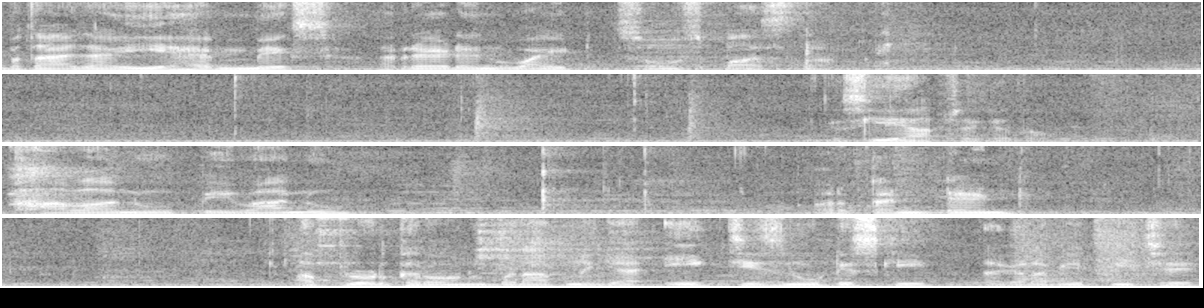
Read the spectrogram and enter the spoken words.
बताया जाए ये है mix red and white sauce pasta इसलिए आपसे कहता हूँ, खावानू, पीवानू और कंटेंट अपलोड करवानू। बट आपने क्या एक चीज़ नोटिस की? अगर आप ये पीछे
